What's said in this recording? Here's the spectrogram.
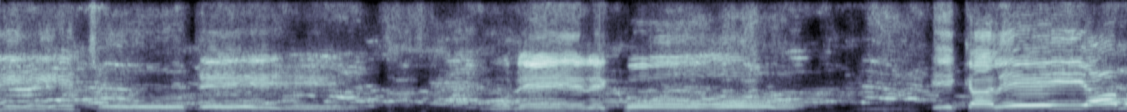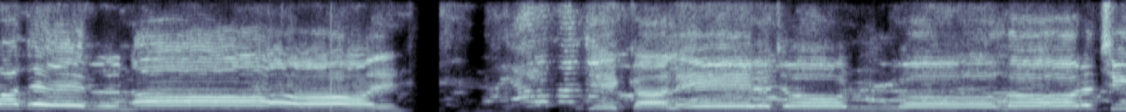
নিচুতে মনে রেখো। একালেই আমাদের নয়। যে কালের জন্য লড়ছি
